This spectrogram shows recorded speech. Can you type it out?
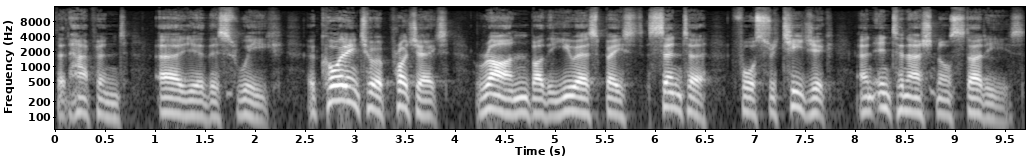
that happened earlier this week. According to a project run by the US based Center for Strategic and International Studies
